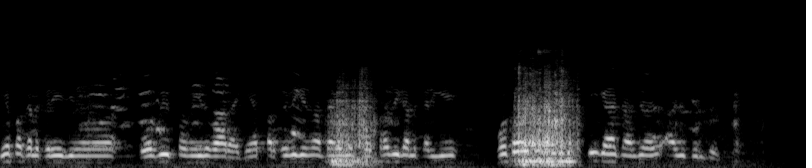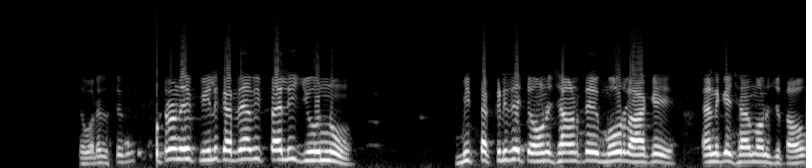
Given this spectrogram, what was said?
ਜੇ ਆਪਾਂ ਗੱਲ ਕਰੀਏ ਜਿਵੇਂ ਹੋਰ ਵੀ ਉਮੀਦਵਾਰ ਹੈਗੇ ਆ ਪਰ ਫਿਰ ਵੀ ਜਿਵੇਂ ਆਪਾਂ ਵੋਟਰਾਂ ਦੀ ਗੱਲ ਕਰੀਏ ਦੀ ਕੀ ਕਹਿਣਾ ਚਾਹੁੰਦੇ ਹੋ ਅੱਜ ਦਿਨ ਤੋਂ ਦੁਬਾਰਾ ਦੱਸਿਓ ਜੀ ਵੋਟਰਾਂ ਨੂੰ ਅਪੀਲ ਕਰ ਰਿਹਾ ਵੀ ਪਹਿਲੀ ਜੂਨ ਨੂੰ ਵੀ ਤੱਕੜੀ ਦੇ ਚੋਣ ਨਿਸ਼ਾਨ ਤੇ ਮੋਹਰ ਲਾ ਕੇ ਐਨ ਕੇ ਸ਼ਰਮਾ ਨੂੰ ਜਿਤਾਓ।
